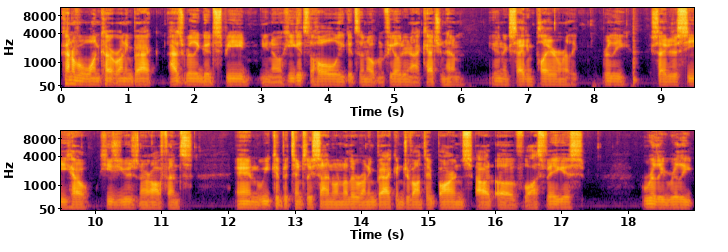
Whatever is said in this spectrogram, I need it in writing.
kind of a one cut running back, has really good speed. You know, he gets the hole, he gets an open field, you're not catching him. He's an exciting player and really, really excited to see how he's used in our offense. And we could potentially sign one other running back in Jovantae Barnes out of Las Vegas. Really, really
